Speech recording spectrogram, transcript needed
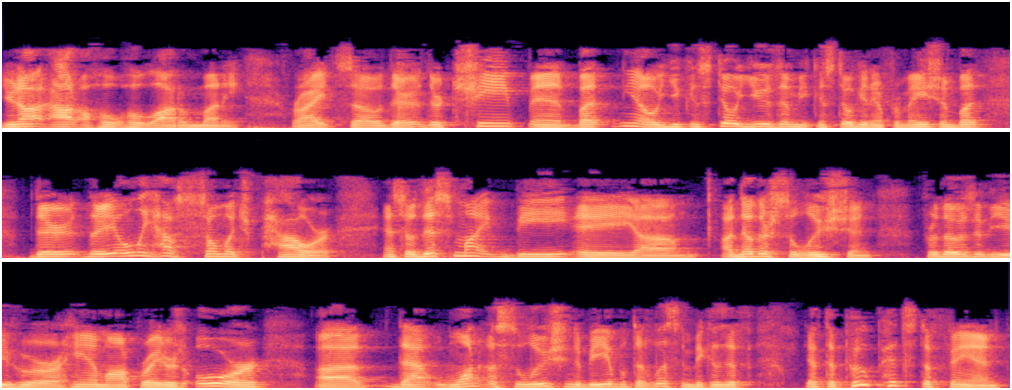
you're not out a whole whole lot of money, right? So they're they're cheap, and but you know you can still use them, you can still get information, but they they only have so much power, and so this might be a um, another solution for those of you who are ham operators or uh, that want a solution to be able to listen because if if the poop hits the fan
